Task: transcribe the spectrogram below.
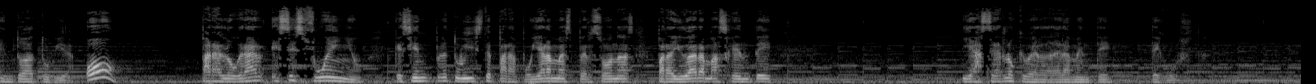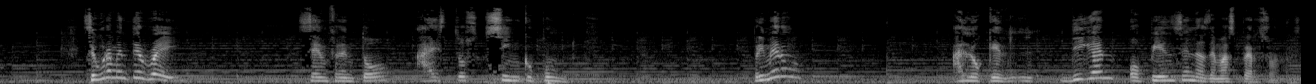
en toda tu vida? O para lograr ese sueño que siempre tuviste para apoyar a más personas, para ayudar a más gente y hacer lo que verdaderamente te gusta. Seguramente Ray se enfrentó a estos cinco puntos. Primero, a lo que digan o piensen las demás personas.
